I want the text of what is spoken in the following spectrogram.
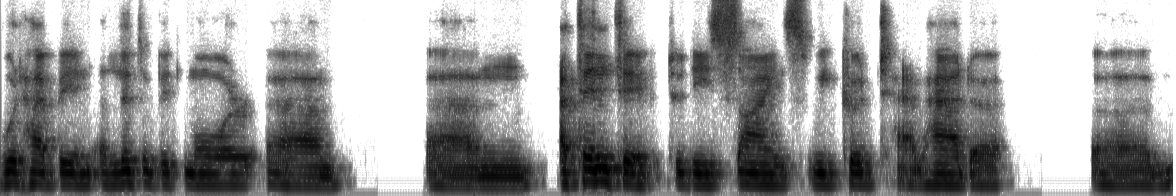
would have been a little bit more um, um, attentive to these signs, we could have had a, um,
